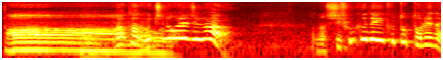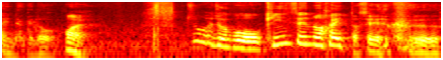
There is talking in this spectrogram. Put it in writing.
ああただうちの親父があの私服で行くと取れないんだけどはい。うちの親父がこう金銭の入った制服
